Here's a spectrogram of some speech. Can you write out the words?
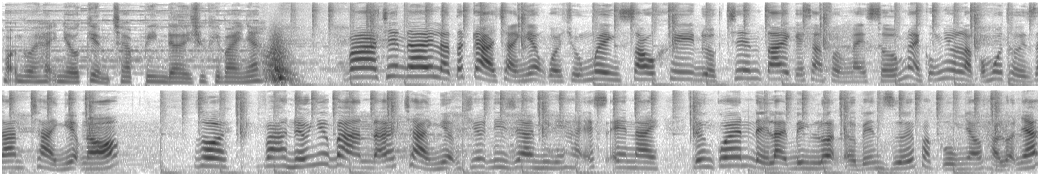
mọi người hãy nhớ kiểm tra pin đầy trước khi bay nhé. Và trên đây là tất cả trải nghiệm của chúng mình sau khi được trên tay cái sản phẩm này sớm này cũng như là có một thời gian trải nghiệm nó. Rồi, và nếu như bạn đã trải nghiệm chiếc DJI Mini 2 SE này, đừng quên để lại bình luận ở bên dưới và cùng nhau thảo luận nhé.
